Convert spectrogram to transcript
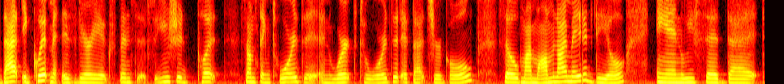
that equipment is very expensive. So you should put something towards it and work towards it if that's your goal. So my mom and I made a deal and we said that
